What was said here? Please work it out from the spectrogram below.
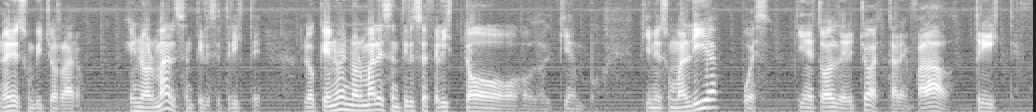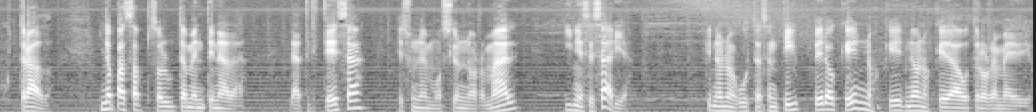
No eres un bicho raro. Es normal sentirse triste. Lo que no es normal es sentirse feliz todo el tiempo. Tienes un mal día, pues tienes todo el derecho a estar enfadado, triste, frustrado. Y no pasa absolutamente nada. La tristeza es una emoción normal y necesaria, que no nos gusta sentir, pero que, que no nos queda otro remedio.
